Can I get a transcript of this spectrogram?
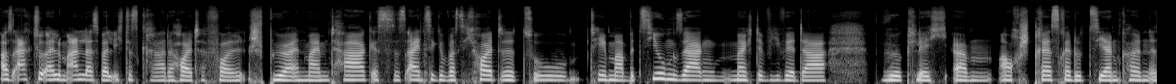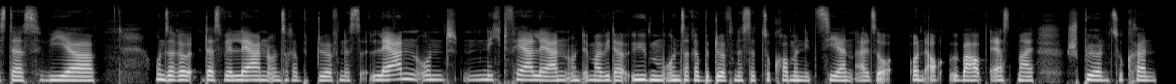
aus aktuellem Anlass, weil ich das gerade heute voll spüre in meinem Tag, ist das Einzige, was ich heute zu Thema Beziehungen sagen möchte, wie wir da wirklich ähm, auch Stress reduzieren können, ist, dass wir unsere, dass wir lernen, unsere Bedürfnisse lernen und nicht verlernen und immer wieder üben, unsere Bedürfnisse zu kommunizieren, also und auch überhaupt erstmal spüren zu können,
